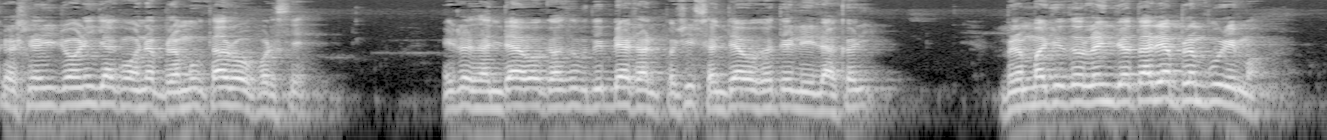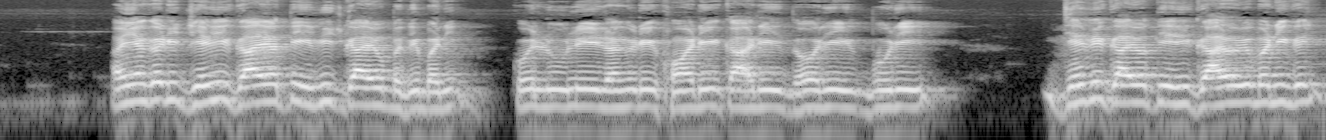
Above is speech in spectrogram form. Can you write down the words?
કૃષ્ણજી જોણી ગયા કે મને બ્રહ્મ ઉતારવો પડશે. એટલે સંધ્યા વખત સુધી બેઠા ને પછી સંધ્યા વખતે લીલા કરી. બ્રહ્માજી તો લઈને જતા રહ્યા બ્રહ્મપુરીમાં. અહીંયા આગળ જેવી ગાય હતી એવી જ ગાયો બધી બની. કોઈ લૂલી, લંગડી, ખોડી, કાળી, ધોરી ભૂરી જેવી ગાયો હતી એવી ગાયો એ બની ગઈ.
